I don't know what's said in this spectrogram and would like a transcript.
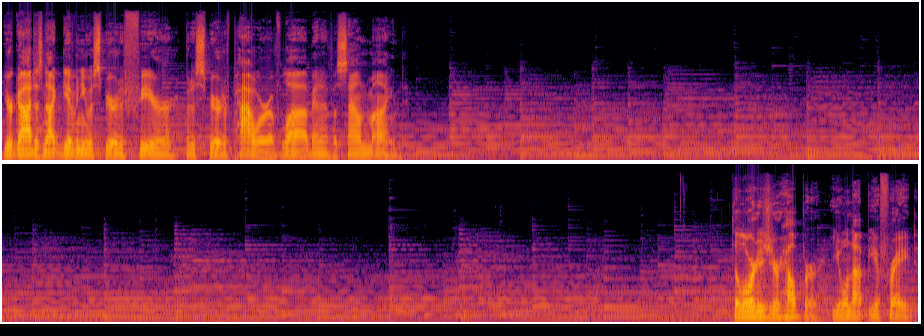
Your God has not given you a spirit of fear, but a spirit of power, of love, and of a sound mind. The Lord is your helper. You will not be afraid.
